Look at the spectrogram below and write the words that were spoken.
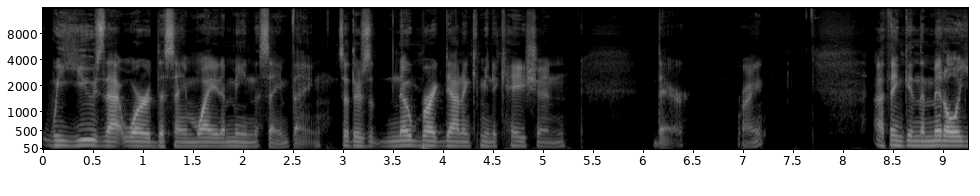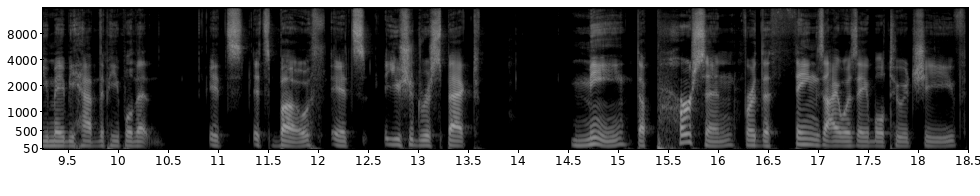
we use that word the same way to mean the same thing. So there's no breakdown in communication there, right? I think in the middle you maybe have the people that it's it's both. It's you should respect me, the person, for the things I was able to achieve.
